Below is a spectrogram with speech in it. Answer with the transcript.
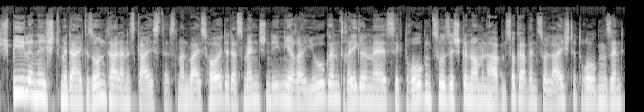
Spiele nicht mit der Gesundheit deines Geistes. Man weiß heute, dass Menschen, die in ihrer Jugend regelmäßig Drogen zu sich genommen haben, sogar wenn es so leichte Drogen sind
